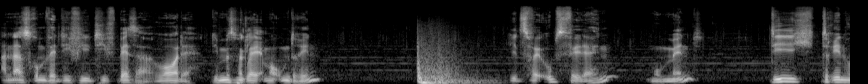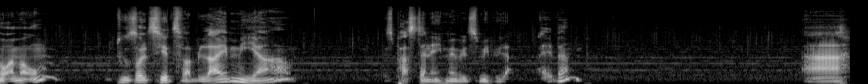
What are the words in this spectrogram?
Andersrum wäre definitiv besser. Warte, die müssen wir gleich einmal umdrehen. Hier zwei Obstfelder hin. Moment. Die drehen wir einmal um. Du sollst hier zwar bleiben, ja. Das passt ja nicht mehr. Willst du mich wieder albern? Ah.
